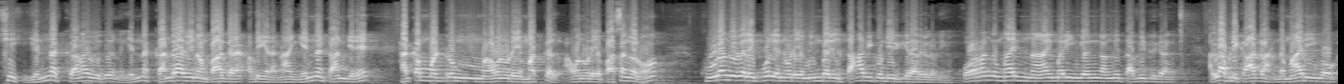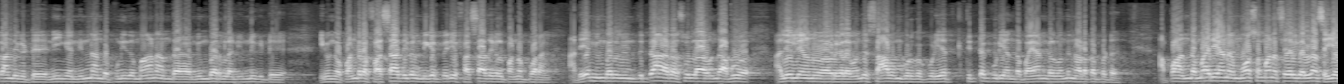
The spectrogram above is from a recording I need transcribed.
சி என்ன கனவு இது? என்ன கன்றாவை நான் பார்க்குறேன் அப்படிங்கிற நான் என்ன காண்கிறேன்? ஹக்கம் மற்றும் அவனுடைய மக்கள் அவனுடைய பசங்களும் குரங்குகளைப் போல் என்னுடைய மிம்பரில் தாவி கொண்டிருக்கிறார்கள் அப்படிங்க. குரங்கு மாதிரி நாய் மாதிரி இங்கே அங்கே தவிட்டு இருக்காங்க எல்லாம் அப்படி காட்டுறான். இந்த மாதிரி இங்க உட்காந்துக்கிட்டு நீங்க நின்று அந்த புனிதமான அந்த மிம்பர்ல நின்றுக்கிட்டு இவங்க பண்ற ஃபசாதுகள் மிகப்பெரிய ஃபசாதுகள் பண்ண போறாங்க. அதே மிம்பரில் நின்றுட்டா ரசூல்லா வந்து அபு அலிலியானு அவர்களை வந்து சாபம் கொடுக்கக்கூடிய திட்டக்கூடிய அந்த பயான்கள் வந்து நடத்தப்பட்டு. அப்போ அந்த மாதிரியான மோசமான செயல்கள்லாம் செய்ய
